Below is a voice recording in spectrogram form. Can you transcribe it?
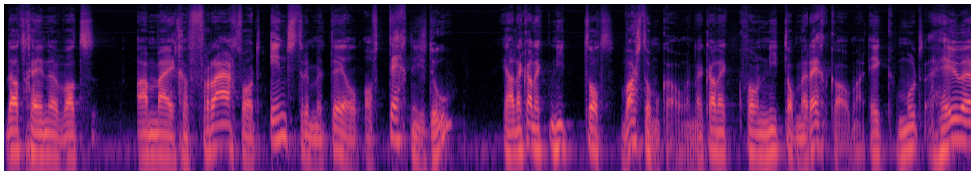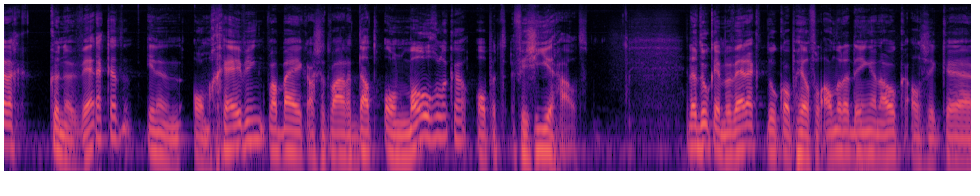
datgene wat aan mij gevraagd wordt, instrumenteel of technisch doe, ja, dan kan ik niet tot wasdom komen. Dan kan ik gewoon niet tot mijn recht komen. Ik moet heel erg kunnen werken in een omgeving waarbij ik als het ware dat onmogelijke op het vizier houd. En dat doe ik in mijn werk, doe ik op heel veel andere dingen ook. Als ik, uh,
